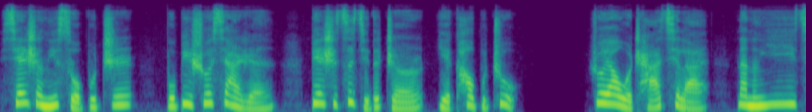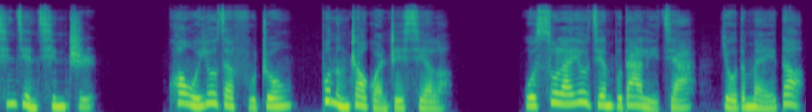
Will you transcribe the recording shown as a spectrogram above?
先生，你所不知，不必说下人，便是自己的侄儿也靠不住。若要我查起来。”那能一一亲见亲知，况我又在府中，不能照管这些了。我素来又兼不大李家，有的没的，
